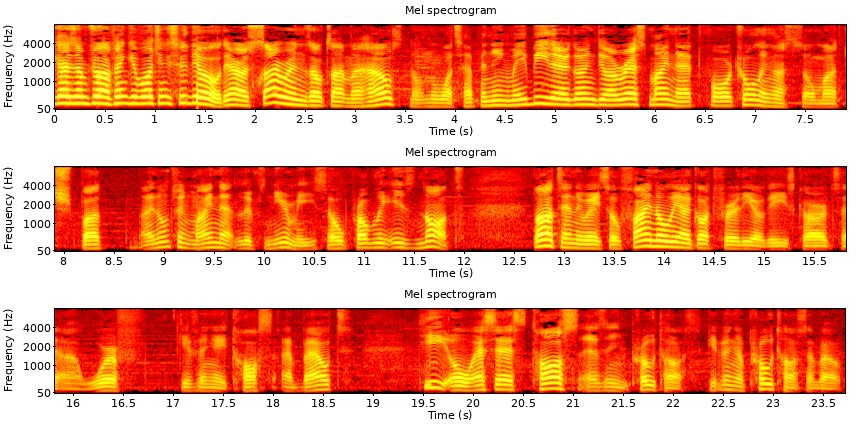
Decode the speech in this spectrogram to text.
guys, I'm Joa. Thank you for watching this video. There are sirens outside my house. Don't know what's happening. Maybe they're going to arrest Mynet for trolling us so much. But I don't think Mynet lives near me, so probably is not. But anyway, so finally I got 30 of these cards that are worth giving a toss about. T-O-S-S, toss as in Protoss. Giving a Protoss about.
